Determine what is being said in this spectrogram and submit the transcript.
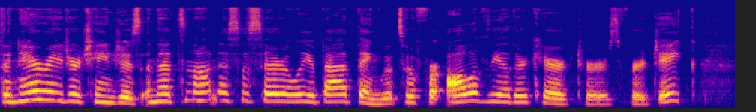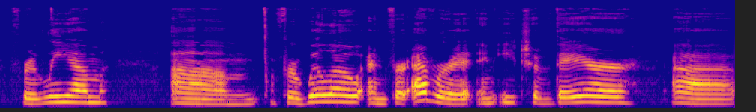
the narrator changes, and that's not necessarily a bad thing. But so for all of the other characters, for Jake, for Liam, um, for Willow and for Everett in each of their uh,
